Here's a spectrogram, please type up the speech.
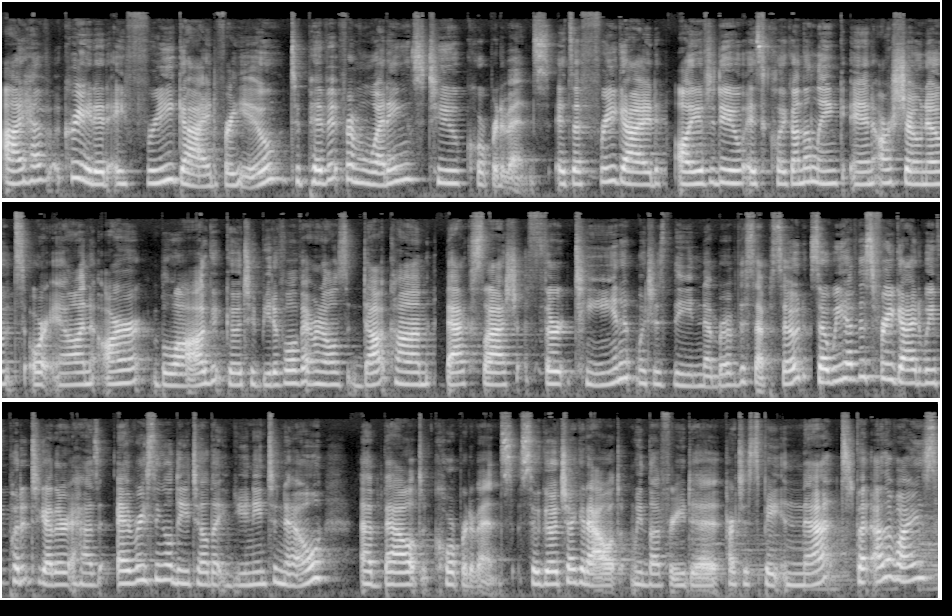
I have created a free guide for you to pivot from weddings to corporate events. It's a free guide. All you have to do is click on the link in our show notes or on our blog, go to beautifuleventrentals.com backslash 13, which is the number of this episode. So we have this free guide. We've put it together. It has every single detail that you need to know about corporate events. So go check it out. We'd love for you to participate in that. But otherwise,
